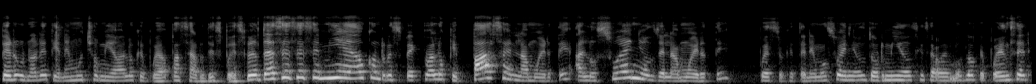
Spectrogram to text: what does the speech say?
pero uno le tiene mucho miedo a lo que pueda pasar después. Pero entonces es ese miedo con respecto a lo que pasa en la muerte, a los sueños de la muerte, puesto que tenemos sueños dormidos y sabemos lo que pueden ser,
